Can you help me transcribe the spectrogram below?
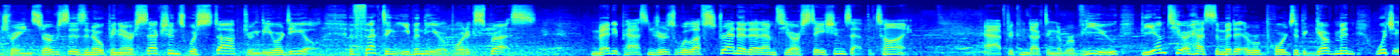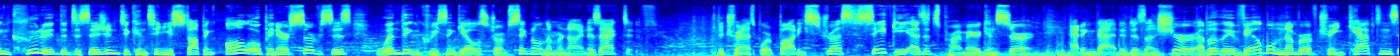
Train services and open air sections were stopped during the ordeal, affecting even the Airport Express. Many passengers were left stranded at MTR stations at the time. After conducting a review, the MTR has submitted a report to the government which included the decision to continue stopping all open air services when the increasing gale storm signal number 9 is active. The transport body stressed safety as its primary concern, adding that it is unsure about the available number of trained captains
